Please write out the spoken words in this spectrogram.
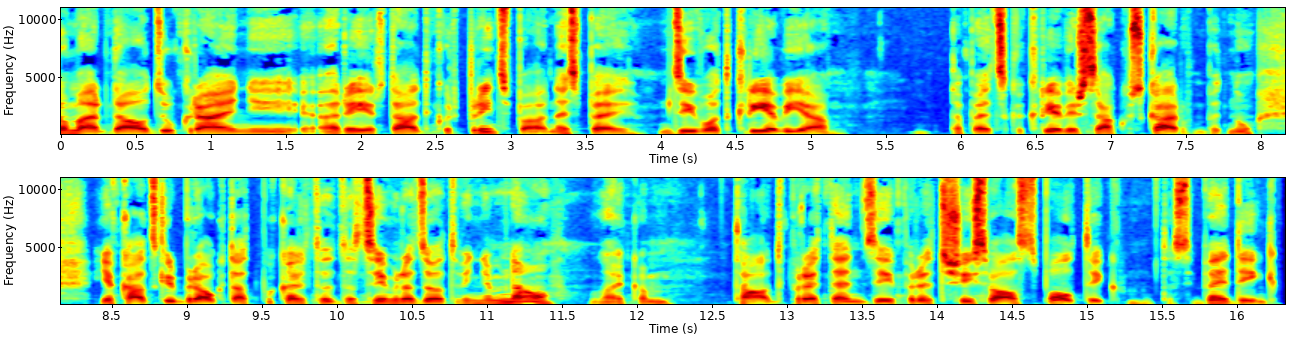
tomēr daudz Ukraiņi arī ir tādi, kur principā nespēja dzīvot Krievijā, tāpēc, ka Krievi ir sākus karu, bet, nu, ja kāds grib braukt atpakaļ, tad, acīm redzot, viņam nav, laikam, tādu pretenziju pret šīs valsts politiku. Tas ir bēdīgi.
